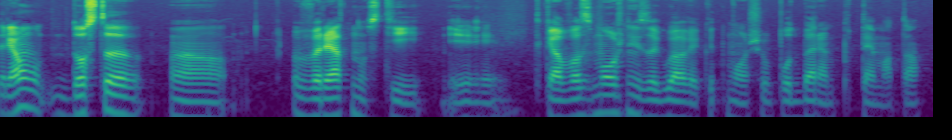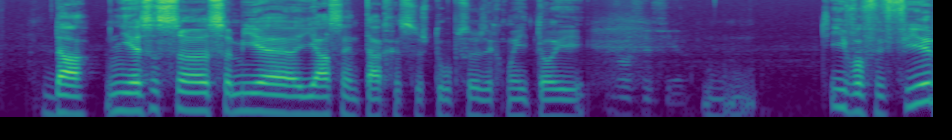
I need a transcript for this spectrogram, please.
реално доста а, вероятности и така възможни заглавия, които можеше да подберем по темата. Да, ние с а, самия Ясен Таха също обсъждахме и той В ефир. и в ефир,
